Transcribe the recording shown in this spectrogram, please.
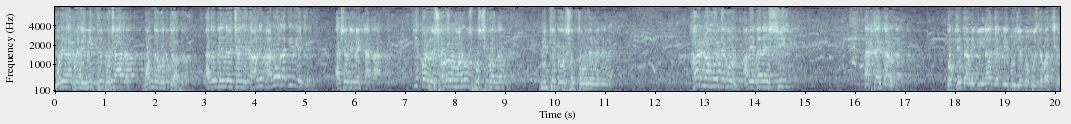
মনে রাখবেন এই মিথ্যে প্রচার বন্ধ করতে হবে। এতদিন ধরে চালিয়ে কানে কানেও লাগিয়ে দিয়েছে। একশো দিনের টাকা। কি করবে? সরল মানুষ পশ্চিমবঙ্গের মিথ্যেকেও সত্য বলে মেনে নেয়। থার্ড নম্বর দেখুন। আমি এখানে এসেছি। একটাই কারণ। বক্তৃতা আমি দিই না, দেখবি বুঝে, বুঝতে পারছেন।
